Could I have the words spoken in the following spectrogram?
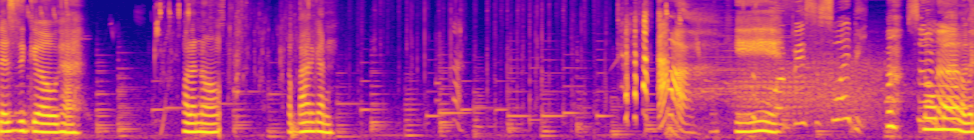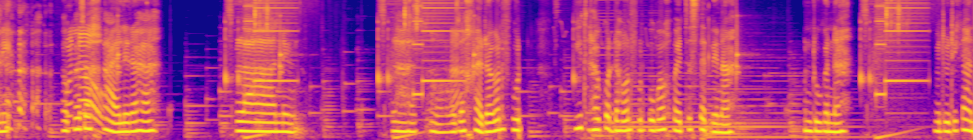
let's go ค่ะ พอแล้วน้องกลับบ้านกัน Ah, โอเค one piece of soybean. อะโนมาเหรอวันนี้ เราก็จะขายเลยนะคะ ปลาหนึ่งปลาสองเราจะขายดราก้อนฟูดนี่ถ้ากดดราก้อนฟูดปุ๊บก็ควสจะเสร็จเลยนะมันดูกันนะไปดูที่กัน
